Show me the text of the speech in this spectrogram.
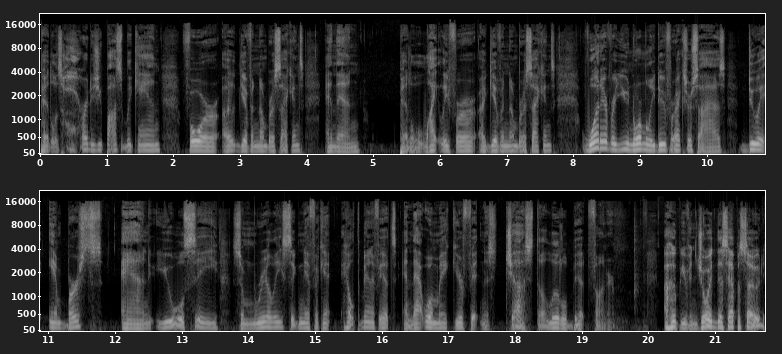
pedal as hard as you possibly can for a given number of seconds and then pedal lightly for a given number of seconds. Whatever you normally do for exercise, do it in bursts and you will see some really significant health benefits, and that will make your fitness just a little bit funner. I hope you've enjoyed this episode.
